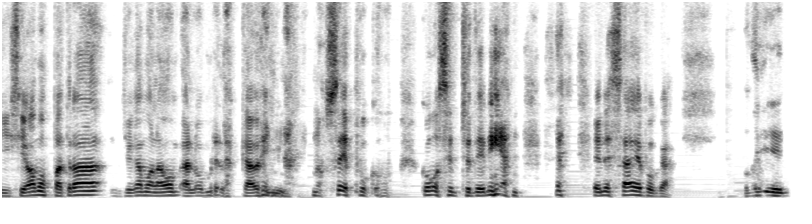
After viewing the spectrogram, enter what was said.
Y si vamos para atrás, llegamos al hombre de las cavernas. No sé pues, cómo, se entretenían en esa época. Oye,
